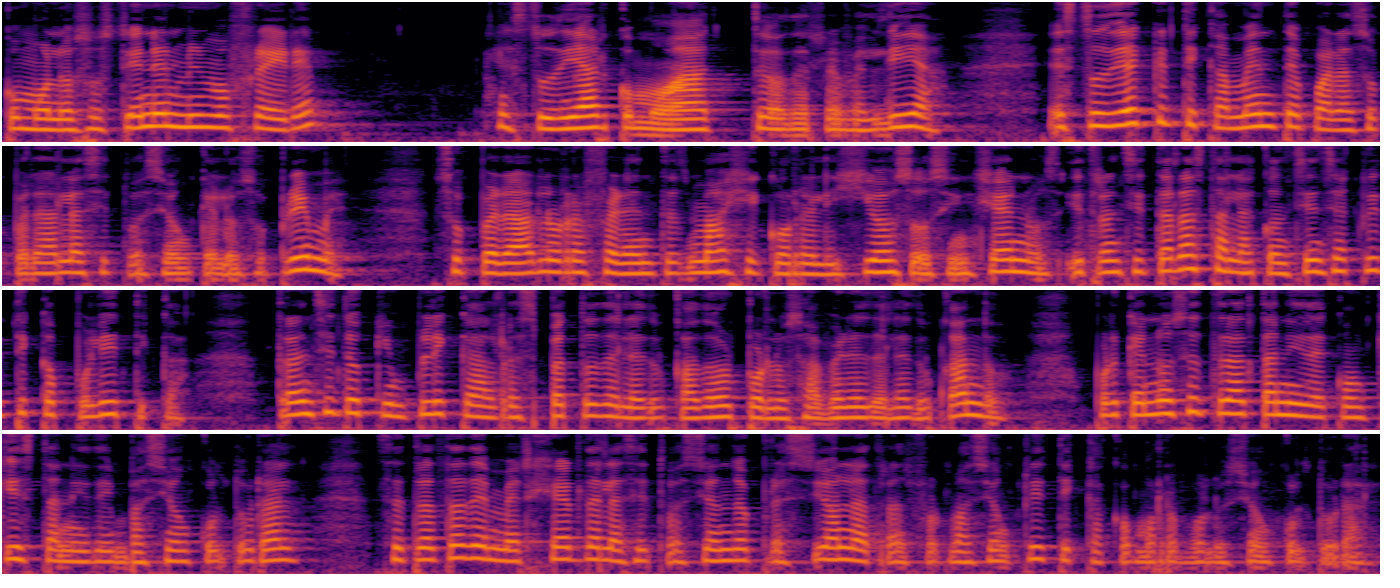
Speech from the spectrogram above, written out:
como lo sostiene el mismo Freire, estudiar como acto de rebeldía, estudiar críticamente para superar la situación que los oprime, superar los referentes mágicos, religiosos, ingenuos y transitar hasta la conciencia crítica política, tránsito que implica el respeto del educador por los saberes del educando, porque no se trata ni de conquista ni de invasión cultural, se trata de emerger de la situación de opresión la transformación crítica como revolución cultural.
